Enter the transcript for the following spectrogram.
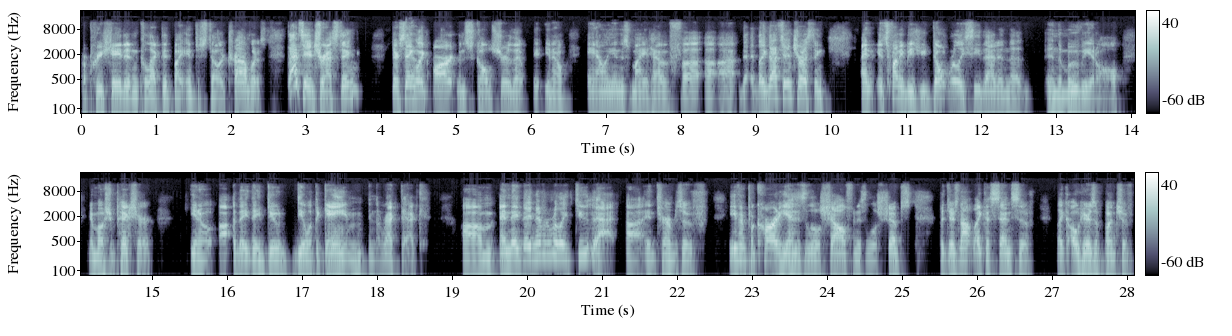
appreciated and collected by interstellar travelers. That's interesting. They're saying Yeah. like art and sculpture that you know aliens might have. Uh, uh, uh, like that's interesting, and it's funny because you don't really see that in the in the movie at all in motion picture. You know, uh, they they do deal with the game in the rec deck, um, and they they never really do that uh, in terms of even Picard. He has his little shelf and his little ships, but there's not like a sense of like, oh, here's a bunch of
